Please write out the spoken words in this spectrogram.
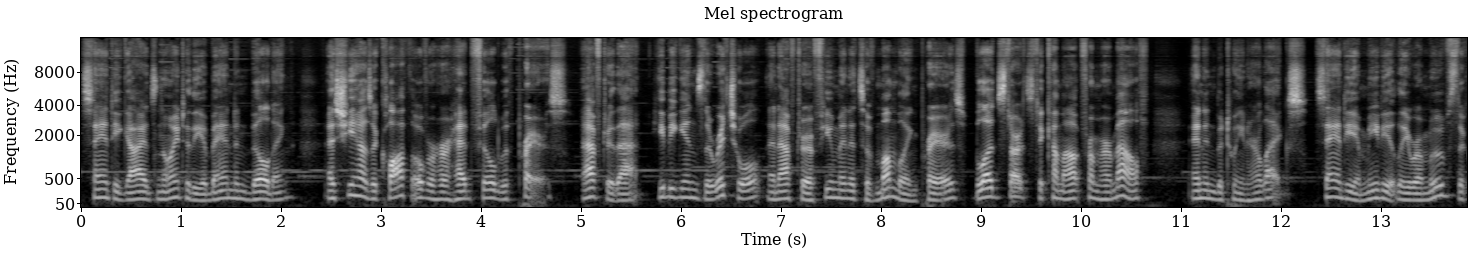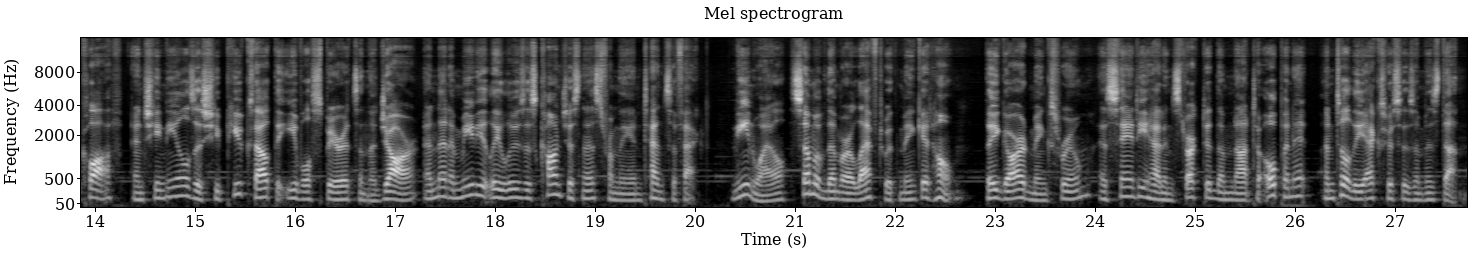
Santi guides Noi to the abandoned building as she has a cloth over her head filled with prayers. After that, he begins the ritual and after a few minutes of mumbling prayers, blood starts to come out from her mouth and in between her legs. Santi immediately removes the cloth and she kneels as she pukes out the evil spirits in the jar and then immediately loses consciousness from the intense effect. Meanwhile, some of them are left with Mink at home. They guard Mink's room, as Santi had instructed them not to open it until the exorcism is done.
